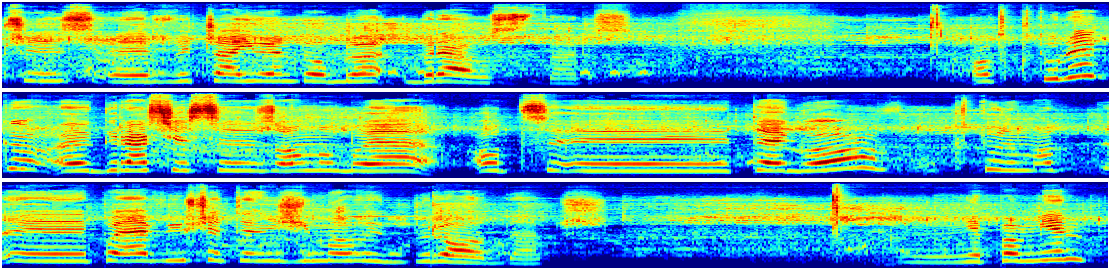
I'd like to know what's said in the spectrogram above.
przyzwyczaiłem do Bra- Brawl Stars. Od którego e, gracie sezonu? Bo ja od e, tego, w którym od, e, pojawił się ten zimowy brodacz. Nie pamiętam.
